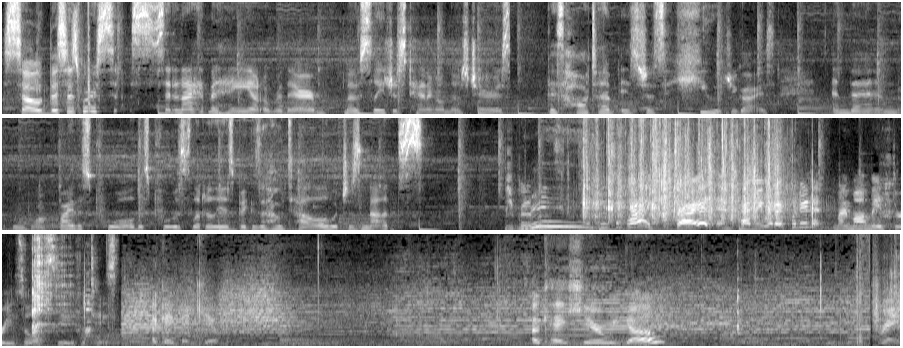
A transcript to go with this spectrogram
So this is where Sid and I have been hanging out over there, mostly just tanning on those chairs. This hot tub is just huge, you guys. And then we walk by this pool. This pool is literally as big as a hotel, which is nuts. It's a surprise. Try it and tell me what I put in it. My mom made three, so let's see if it tastes. Okay, thank you. Okay, here we go. Drink.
